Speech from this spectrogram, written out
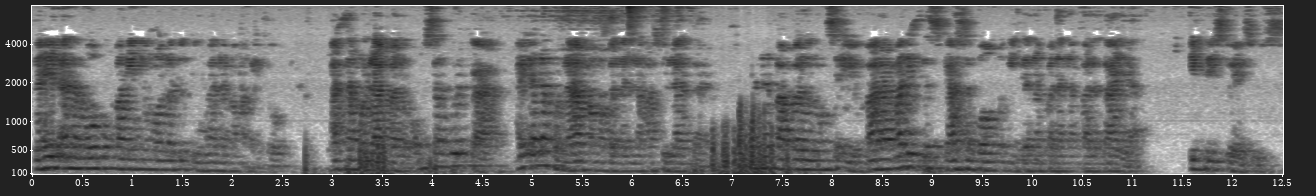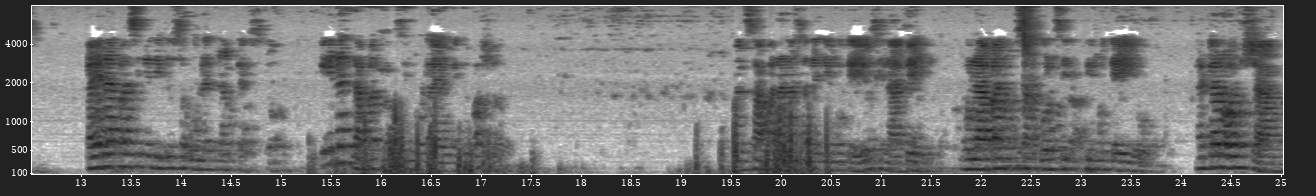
Dahil alam mo kung kanino mo natutuhan ang mga ito. At na mula pa noong sanggol ka, ay alam mo na mga banal na kasulatan na napaparunong sa iyo para maligtas ka sa pamamagitan ng pananampalataya in Cristo Jesus. Kaya napansin niyo dito sa ulat ng teksto, kailan dapat magsimula yung edukasyon? Bansa pa na nasa ni Timoteo, sinabi, mula pa nung sanggol si Timoteo, nagkaroon siya,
